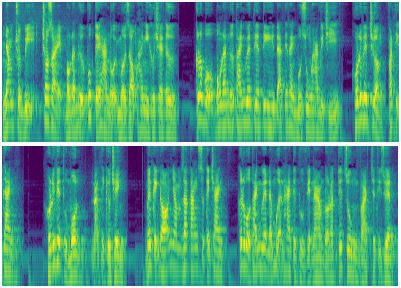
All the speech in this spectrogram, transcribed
Nhằm chuẩn bị cho giải bóng đá nữ quốc tế Hà Nội mở rộng 2024, câu lạc bộ bóng đá nữ Thái Nguyên TNT đã tiến hành bổ sung hai vị trí: huấn luyện viên trưởng Văn Thị Thanh, huấn luyện viên thủ môn Đặng Thị Kiều Trinh. Bên cạnh đó, nhằm gia tăng sức cạnh tranh, câu lạc bộ Thái Nguyên đã mượn hai tuyển thủ Việt Nam đó là Tuyết Dung và Trần Thị Duyên.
